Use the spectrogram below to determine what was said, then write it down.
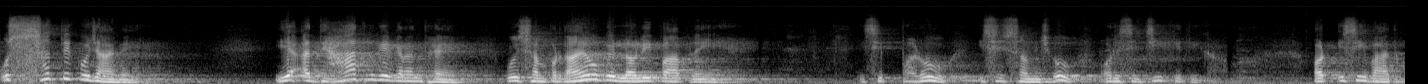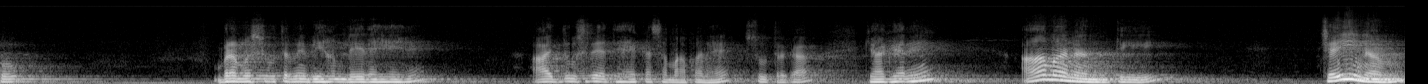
उस सत्य को जाने। ये अध्यात्म के ग्रंथ हैं, कोई संप्रदायों के लॉलीपॉप नहीं है। इसे पढ़ो, इसे समझो और इसे जी के दिखाओ। और इसी बात को ब्रह्मसूत्र में भी हम ले रहे हैं। आज दूसरे अध्याय का समापन है, सूत्र का। क्या कह रहे हैं? आमनंती चैनम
